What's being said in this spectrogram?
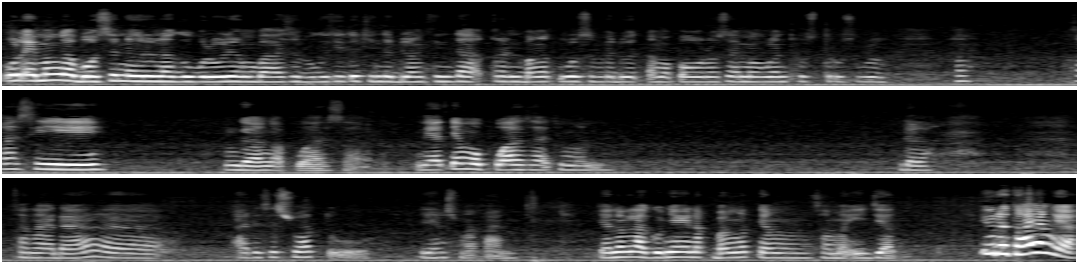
Ul emang gak bosen dengerin lagu Ul yang bahasa bagus itu cinta bilang cinta keren banget Ul sampai duet sama Paul Rosa emang Ulan terus terus Ul hah makasih enggak enggak puasa. Niatnya mau puasa cuman udahlah. Karena ada ada sesuatu jadi harus makan. Jangan lagunya enak banget yang sama Ijat. Ih udah tayang ya?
